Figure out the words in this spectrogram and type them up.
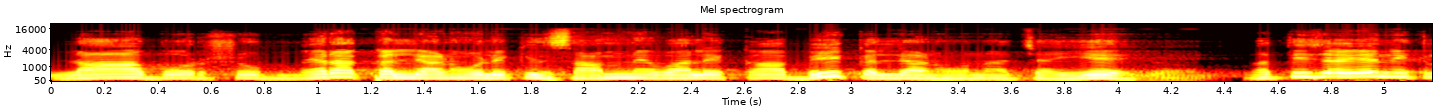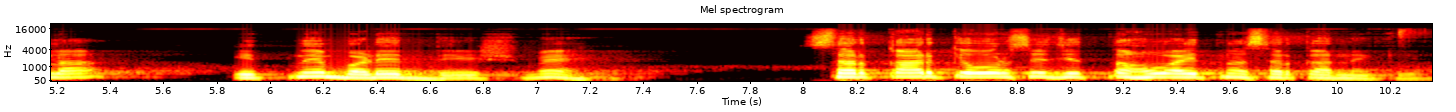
लाभ और शुभ मेरा कल्याण हो लेकिन सामने वाले का भी कल्याण होना चाहिए। नतीजा ये निकला इतने बड़े देश में सरकार की ओर से जितना हुआ इतना सरकार ने किया।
